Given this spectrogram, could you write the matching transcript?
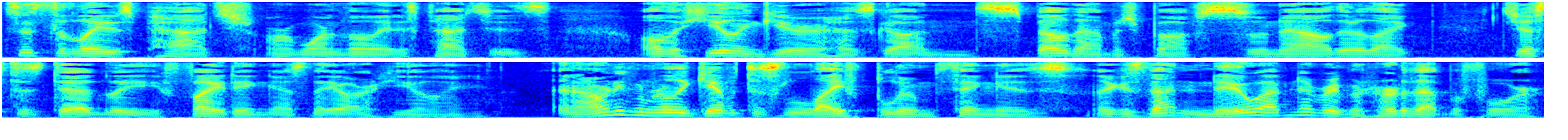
Since the latest patch or one of the latest patches, all the healing gear has gotten spell damage buffs, so now they're like just as deadly fighting as they are healing. And I don't even really get what this life bloom thing is. Like, is that new? I've never even heard of that before.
